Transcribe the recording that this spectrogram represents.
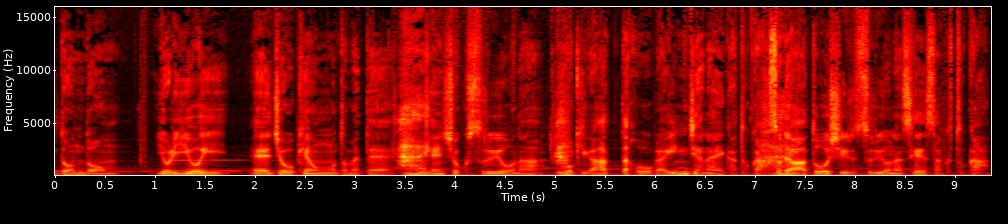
どんどんより良いえー、条件を求めて転職するような動きがあった方がいいんじゃないかとか、はい、それを後押しするような政策とか、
